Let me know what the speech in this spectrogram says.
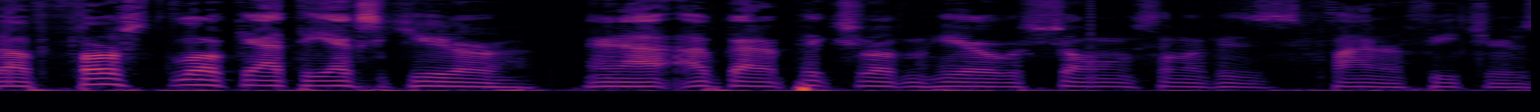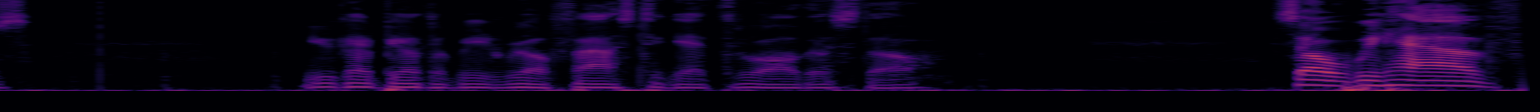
the first look at the Executor and I, have got a picture of him here showing some of his finer features. You gotta be able to read real fast to get through all this though. So we have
